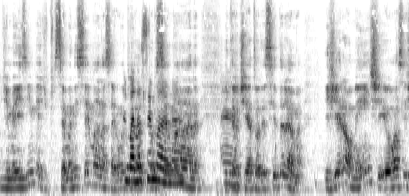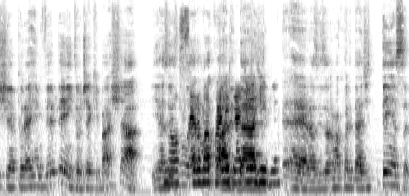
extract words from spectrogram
de mês em mês, tipo, semana em semana, sair um semana episódio semana. por semana. É. Então tinha todo esse drama. E geralmente eu assistia por RMVB, então tinha que baixar. E às Nossa, vezes não era, era uma, uma qualidade, qualidade horrível. Era, às vezes era uma qualidade tensa.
